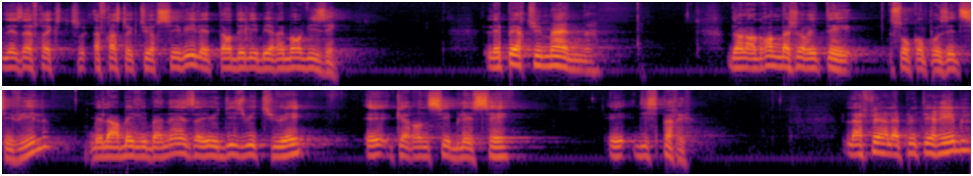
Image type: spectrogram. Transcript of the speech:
les infrastructures civiles étant délibérément visées. Les pertes humaines, dans leur grande majorité, sont composées de civils, mais l'armée libanaise a eu 18 tués et 46 blessés et disparus. L'affaire la plus terrible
